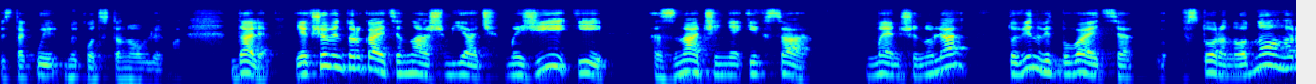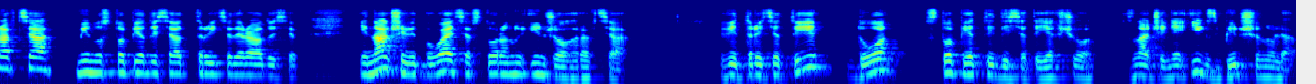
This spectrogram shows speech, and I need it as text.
Ось такий ми код встановлюємо. Далі, якщо він торкається наш м'яч межі і значення х менше нуля, то він відбувається в сторону одного гравця мінус 150-30 градусів. Інакше відбувається в сторону іншого гравця від 30 до 150, якщо значення х більше нуля.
